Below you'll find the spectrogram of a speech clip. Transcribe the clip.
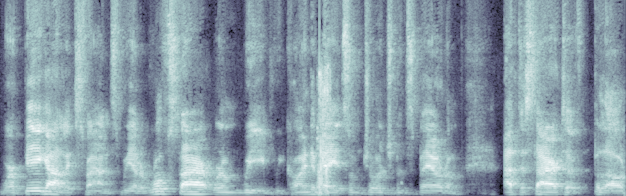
we're big Alex fans. We had a rough start when we we kind of made some judgments about him at the start of below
